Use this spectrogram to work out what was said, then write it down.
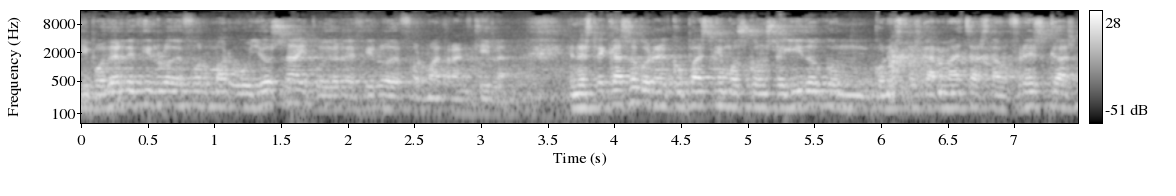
Y poder decirlo de forma orgullosa y poder decirlo de forma tranquila. En este caso, con el cupás que hemos conseguido, con, con estas garnachas tan frescas,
